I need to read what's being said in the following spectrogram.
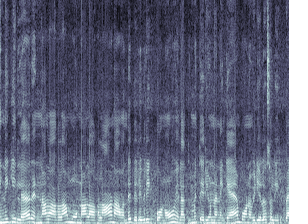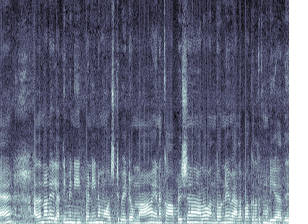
இன்றைக்கி இல்லை ரெண்டு நாள் ஆகலாம் மூணு நாள் ஆகலாம். நான் வந்து டெலிவரிக்கு போகணும். எல்லாத்துக்குமே தெரியும்னு நினைக்கேன் போன வீடியோவில் சொல்லியிருப்பேன். அதனால் எல்லாத்தையுமே நீட் பண்ணி நம்ம வச்சுட்டு போயிட்டோம்னா எனக்கு ஆப்ரேஷனால் வந்தோடனே வேலை பார்க்குறதுக்கு முடியாது.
